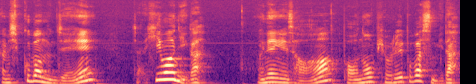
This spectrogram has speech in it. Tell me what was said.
다음 19번 문제. 자, 희원이가 은행에서 번호표를 뽑았습니다.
